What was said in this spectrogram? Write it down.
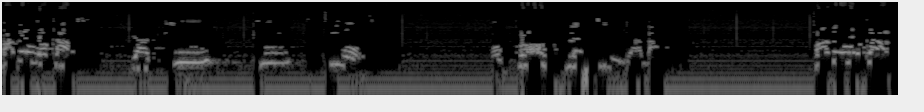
Father workers, they are true, true stewards of God's blessing in their life. Father workers,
